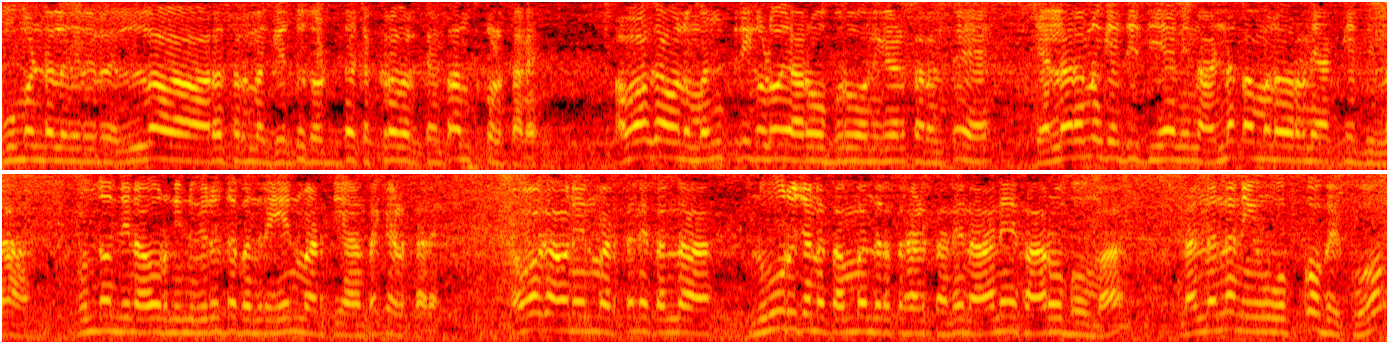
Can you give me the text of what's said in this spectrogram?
ಭೂಮಂಡಲದಲ್ಲಿರೋ ಎಲ್ಲ ಅರಸರನ್ನ ಗೆದ್ದು ದೊಡ್ಡ ಚಕ್ರವರ್ತಿ ಅಂತ ಅನ್ಸ್ಕೊಳ್ತಾನೆ. ಅವಾಗ ಅವನ ಮಂತ್ರಿಗಳು ಯಾರೋ ಒಬ್ಬರು ಅವನಿಗೆ ಹೇಳ್ತಾರಂತೆ, ಎಲ್ಲರನ್ನೂ ಗೆದ್ದಿದ್ದೀಯ? ನಿನ್ನ ಅಣ್ಣ ತಮ್ಮನವರನ್ನ ಯಾಕೆ ಗೆದ್ದಿಲ್ಲ? ಮುಂದೊಂದು ದಿನ ಅವ್ರು ನಿನ್ನ ವಿರುದ್ಧ ಬಂದರೆ ಏನು ಮಾಡ್ತೀಯಾ? ಅಂತ ಕೇಳ್ತಾರೆ. ಅವಾಗ ಅವನೇನು ಮಾಡ್ತಾನೆ, ತನ್ನ ನೂರು ಜನ ತಮ್ಮಂದ್ರ ಹತ್ರ ಹೇಳ್ತಾನೆ, ನಾನೇ ಸಾರ್ವಭೌಮ, ನನ್ನನ್ನು ನೀವು ಒಪ್ಕೋಬೇಕು,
